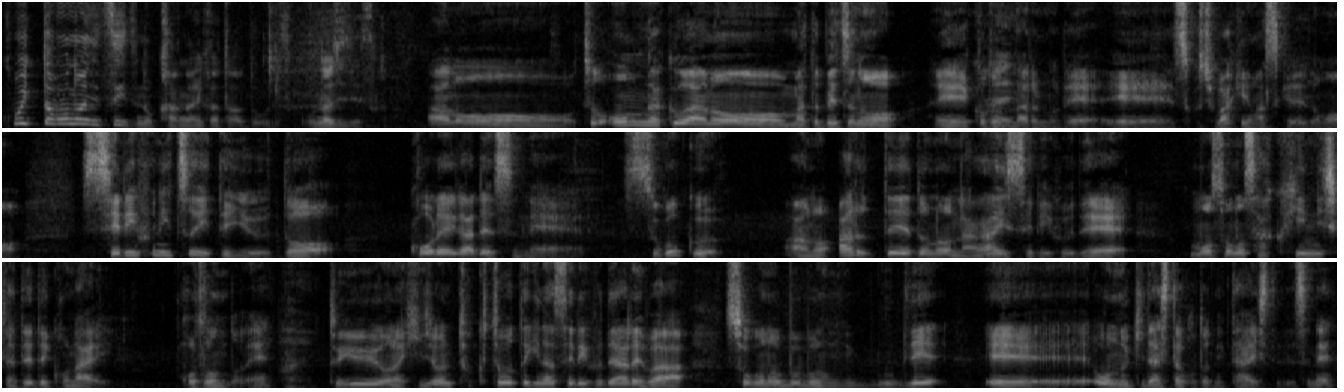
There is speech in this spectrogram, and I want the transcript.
こういったものについての考え方はどうですか？同じですか？あのーちょっと音楽はあのーまた別の、えーことになるので、えー少し分けますけれどもセリフについて言うとこれがですねすごくあのある程度の長いセリフでもうその作品にしか出てこないほとんどね、はい。というような非常に特徴的なセリフであればそこの部分で、えーを抜き出したことに対してですね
